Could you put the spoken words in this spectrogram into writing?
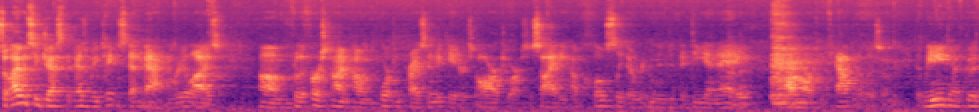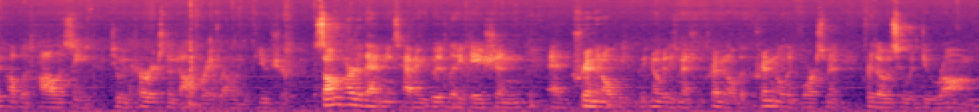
So I would suggest that as we take a step back and realize um, for the first time how important price indicators are to our society, how closely they're written into the DNA of our market capitalism, that we need to have good public policy to encourage them to operate well in the future. Some part of that means having good litigation and criminal, nobody's mentioned criminal, but criminal enforcement for those who would do wrong.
